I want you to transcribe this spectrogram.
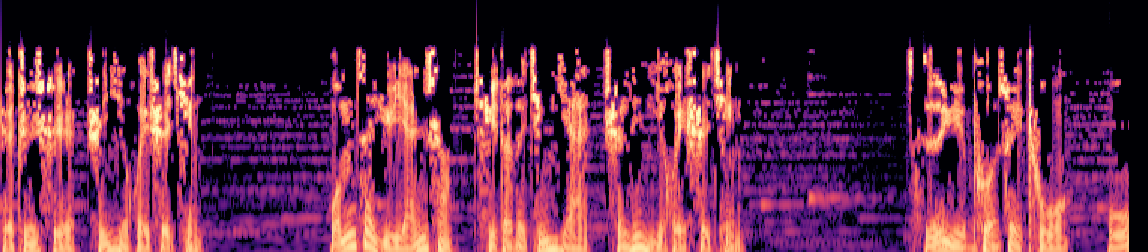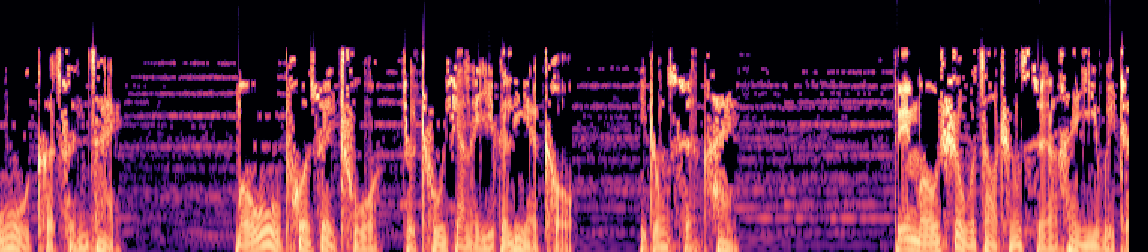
学知识是一回事情，我们在语言上取得的经验是另一回事情。词语破碎处无物可存在，某物破碎处就出现了一个裂口，一种损害。对某事物造成损害，意味着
